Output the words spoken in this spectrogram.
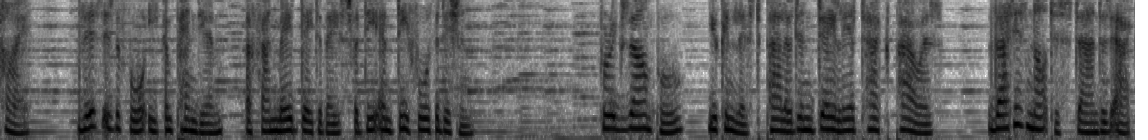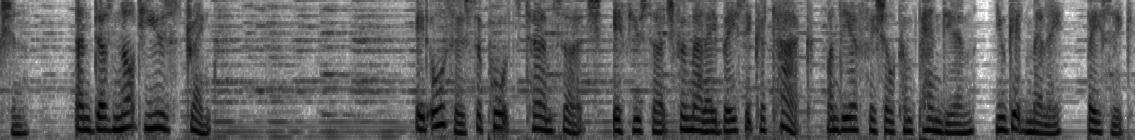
Hi. This is the 4E Compendium, a fan-made database for D&D 4th edition. For example, you can list Paladin daily attack powers. That is not a standard action. And does not use strength. It also supports term search. If you search for melee basic attack on the official compendium, you get melee, basic,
